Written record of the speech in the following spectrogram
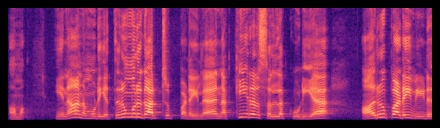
ஆமாம் ஏன்னா நம்முடைய திருமுருகாற்றுப்படையில் நக்கீரர் சொல்லக்கூடிய அறுபடை வீடு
